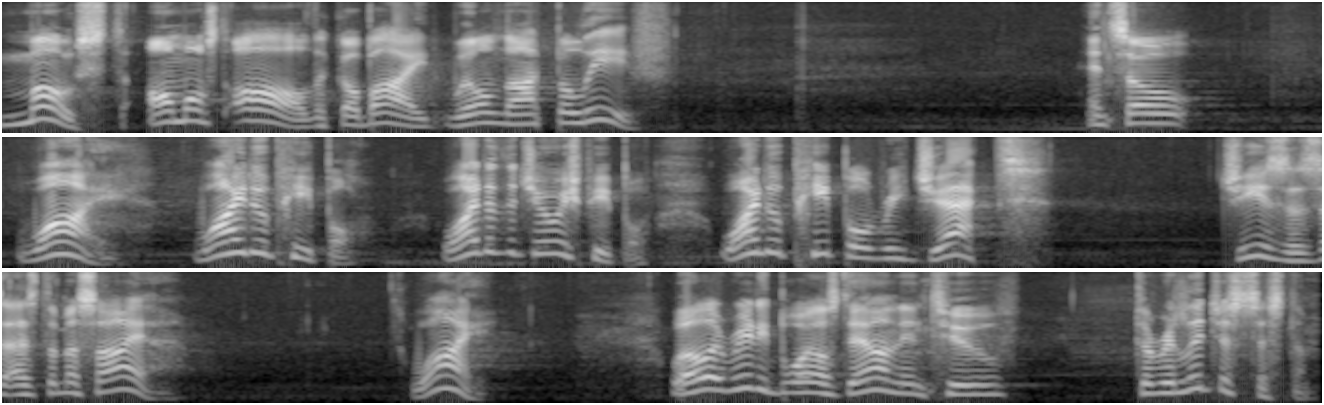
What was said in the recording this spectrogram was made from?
most, almost all that go by will not believe. And so, why? Why do people, why do the Jewish people, why do people reject Jesus as the Messiah? Why? Well, it really boils down into the religious system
